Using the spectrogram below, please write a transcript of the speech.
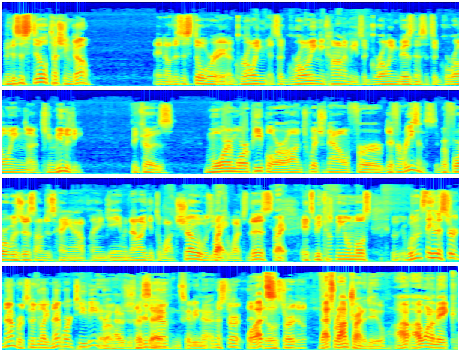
I mean, this is still touch and go. You know, this is still a growing. It's a growing economy. It's a growing business. It's a growing uh, community because more and more people are on Twitch now for different reasons. Before it was just I'm just hanging out playing game, and now you get to watch shows. You Right. get to watch this. right. It's becoming almost once they hit a certain number, it's going to be like network TV, bro. I was just gonna gonna say have- it's gonna be. they're Ne- going to start. Well, that's- it'll start. it'll- that's what I'm trying to do. I, I want to make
